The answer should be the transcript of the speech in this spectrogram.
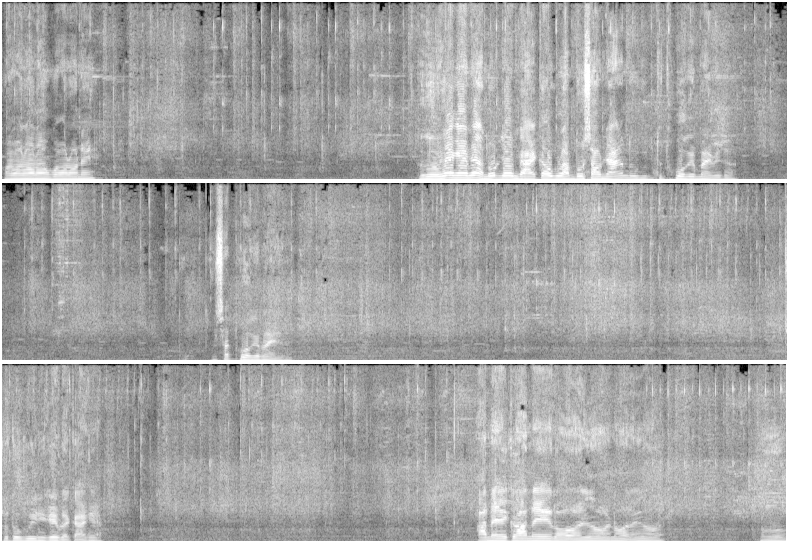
Qua baron không? Qua baron đi từ từ nhá anh em nhá nốt game cái công làm tôi sao nhãng tôi, tôi thua game này bây giờ. Tôi sắp thua game này. Cho tôi win game lại cái anh em. Ane anh Ane rồi rồi rồi đấy rồi. Ừ.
